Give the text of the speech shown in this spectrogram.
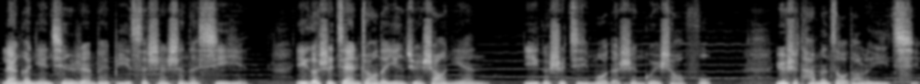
两个年轻人被彼此深深的吸引。一个是健壮的英俊少年，一个是寂寞的深闺少妇，于是他们走到了一起。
